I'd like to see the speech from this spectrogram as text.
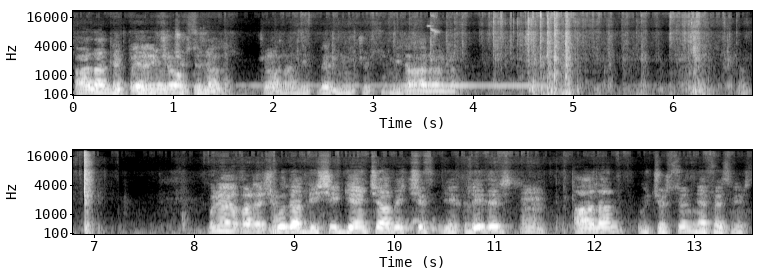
Alan diplerini çok uçursun güzeldir. Çok. Alan diplerini uçursun bir daha ararlar. Bu ne kardeşim? Bu da dişi genç abi çift diklidir. Hı. Alan uçursun nefes versin.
